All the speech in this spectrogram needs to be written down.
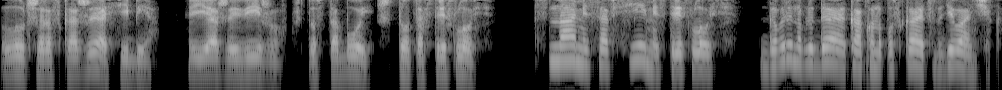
Лучше расскажи о себе. Я же вижу, что с тобой что-то стряслось». «С нами со всеми стряслось», — говорю, наблюдая, как он опускается на диванчик.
